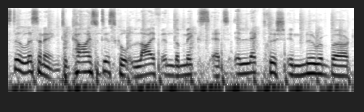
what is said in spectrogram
still listening to Kaiserdisco live in the mix at Elektrisch in Nuremberg.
